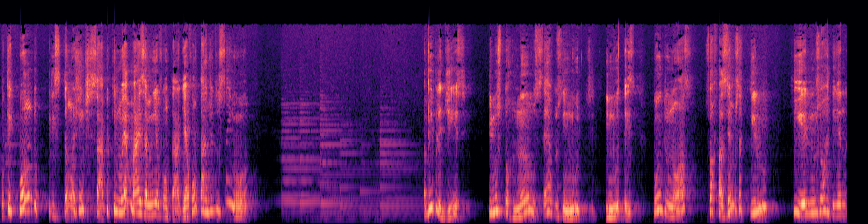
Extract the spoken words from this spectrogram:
Porque quando cristão, a gente sabe que não é mais a minha vontade, é a vontade do Senhor. A Bíblia diz que nos tornamos servos inúteis, inúteis quando nós só fazemos aquilo que Ele nos ordena.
